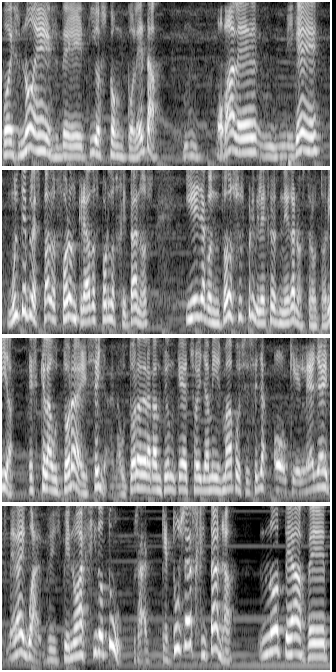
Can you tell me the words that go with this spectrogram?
Pues no es de tíos con coleta. O vale, ¿y qué? Múltiples palos fueron creados por los gitanos y ella con todos sus privilegios niega nuestra autoría. Es que la autora es ella, la autora de la canción que ha hecho ella misma, pues es ella, o quien le haya hecho, me da igual, pues no ha sido tú. O sea, que tú seas gitana no te hace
